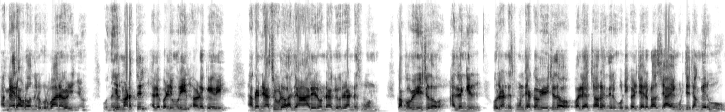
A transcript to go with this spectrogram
അങ്ങേരെ അവിടെ വന്നൊരു കുർബാന കഴിഞ്ഞു. ഒന്നുകിൽ മഠത്തിൽ അല്ലെ പള്ളിമുറിയിൽ അവിടെ കയറി ആ കന്യാസികളോ അല്ലെ ആരെങ്കിലും ഉണ്ടാക്കി ഒരു രണ്ട് സ്പൂൺ കപ്പ വേവിച്ചതോ അല്ലെങ്കിൽ ഒരു രണ്ട് സ്പൂൺ ചക്ക വേവിച്ചതോ അല്ലെ അച്ചാറോ എന്തെങ്കിലും കൂട്ടി കഴിച്ച് അര ഗ്ലാസ് ചായയും കുടിച്ച് അങ്ങേര് പോകും.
